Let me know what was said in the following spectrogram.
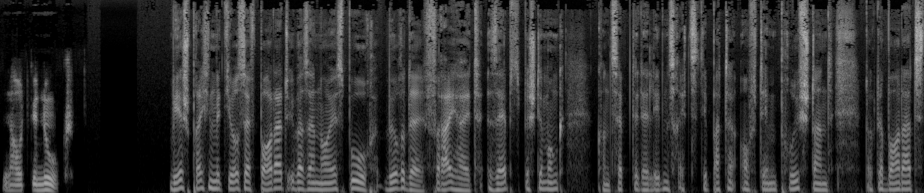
laut genug. Wir sprechen mit Josef Bordert über sein neues Buch Würde, Freiheit, Selbstbestimmung, Konzepte der Lebensrechtsdebatte auf dem Prüfstand. Dr. Bordert,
